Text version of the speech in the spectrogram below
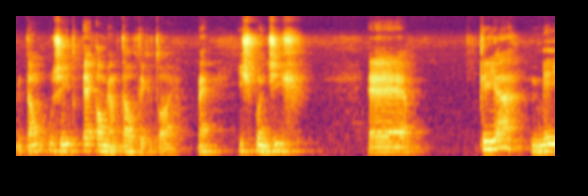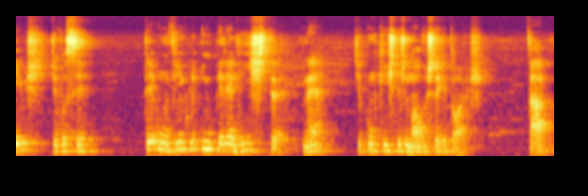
Então, o jeito é aumentar o território né? expandir, é, criar meios de você ter um vínculo imperialista, né? De conquista de novos territórios. Tá?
